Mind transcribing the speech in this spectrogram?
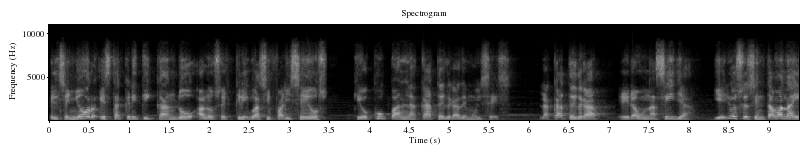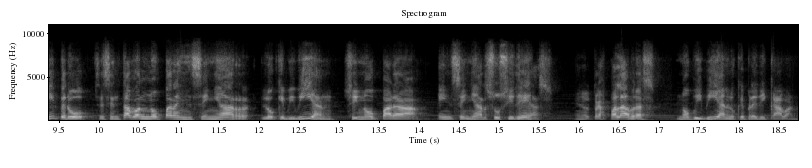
El Señor está criticando a los escribas y fariseos que ocupan la cátedra de Moisés. La cátedra era una silla, y ellos se sentaban ahí, pero se sentaban no para enseñar lo que vivían, sino para enseñar sus ideas. En otras palabras, no vivían lo que predicaban.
